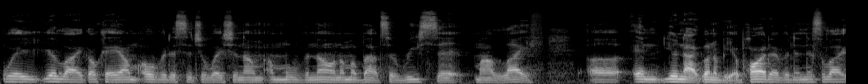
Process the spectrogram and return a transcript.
where you're like, okay, I'm over the situation. I'm I'm moving on. I'm about to reset my life, uh, and you're not going to be a part of it. And it's like,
